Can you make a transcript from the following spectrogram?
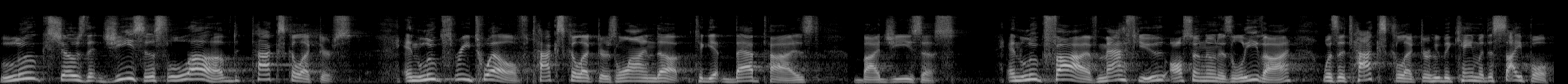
Luke shows that Jesus loved tax collectors. In Luke 3:12, tax collectors lined up to get baptized by Jesus. In Luke 5, Matthew, also known as Levi, was a tax collector who became a disciple.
